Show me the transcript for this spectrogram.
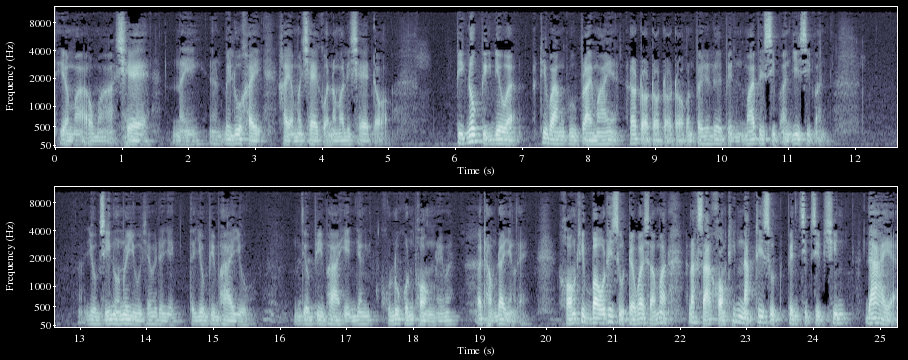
ที่เอามาเอามาแชร์ในนั้นไม่รู้ใคร ใครเอามาแชร์ก่อนเอามาลิแชร์ต่อ ปีกนกปีกเดียวอะที่วางปูปลายไม้แล้วต่อต่อต่อต่อกันไปเรื่อยๆเป็นไม้เป็นสิบอันยี่สิบอันโยมสีนวลไม่อยู่ใช่ไหมเดี๋ยวเย็นแต่โยมพิมพายอยู่โยมพีพาเห็นยังขนลุกขนพองใช่ไหมว่าทำได้อย่างไร ของที่เบาที่สุดแต่ว่าสามารถรักษาของที่หนักที่สุดเป็นสิบสิบชิ้นได้อะ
